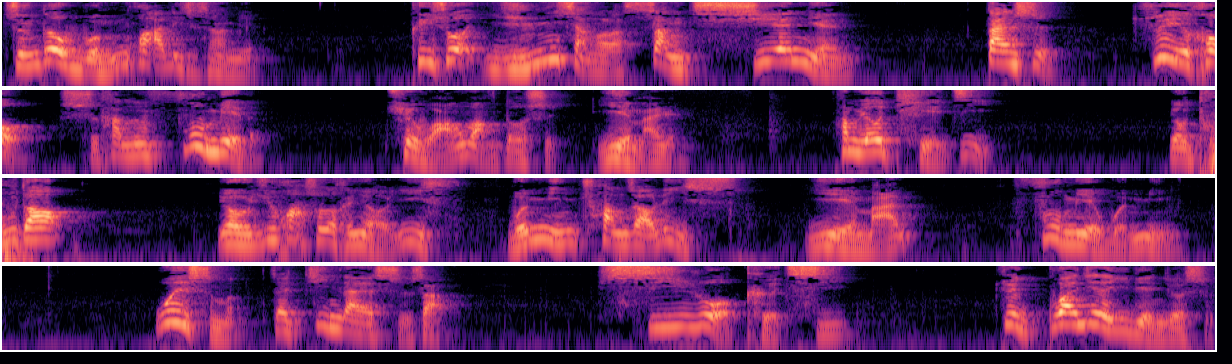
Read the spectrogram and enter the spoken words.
整个文化历史上面，可以说影响了上千年，但是最后使他们覆灭的，却往往都是野蛮人。他们有铁骑，有屠刀。有一句话说的很有意思：文明创造历史，野蛮覆灭文明。为什么在近代史上稀弱可欺？最关键的一点就是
